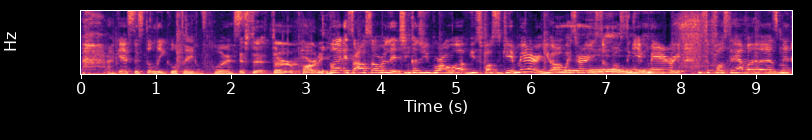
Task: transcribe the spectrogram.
I guess it's the legal thing, of course. It's that third party. But it's also religion because you grow up, you're supposed to get married. You always heard you're supposed to get married. You're supposed to have a husband.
